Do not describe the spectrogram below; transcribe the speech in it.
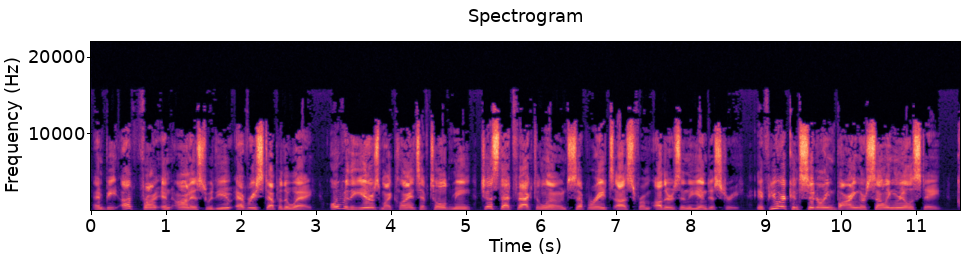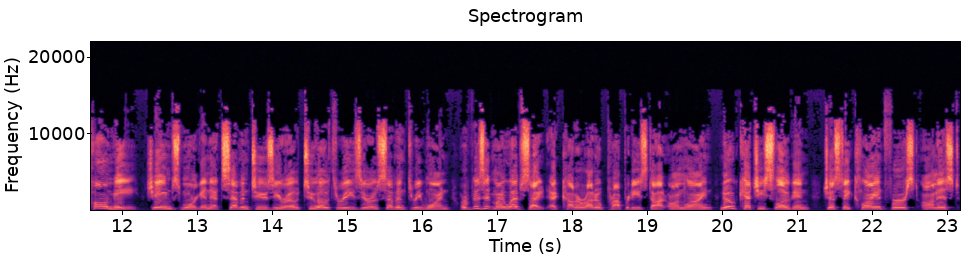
and be upfront and honest with you every step of the way. Over the years, my clients have told me just that fact alone separates us from others in the industry. If you are considering buying or selling real estate, call me, James Morgan, at 720-203-0731 or visit my website at coloradoproperties.online. No catchy slogan, just a client-first, honest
